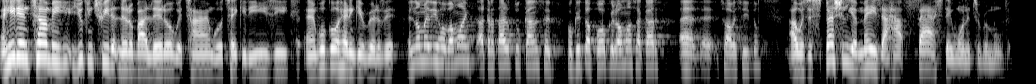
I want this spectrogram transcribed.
And he didn't tell me you, you can treat it little by little with time, we'll take it easy, and we'll go ahead and get rid of it. Él no me dijo, vamos a, a tratar tu cáncer poquito a poco y lo vamos a sacar eh, eh, suavecito. I was especially amazed at how fast they wanted to remove it.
